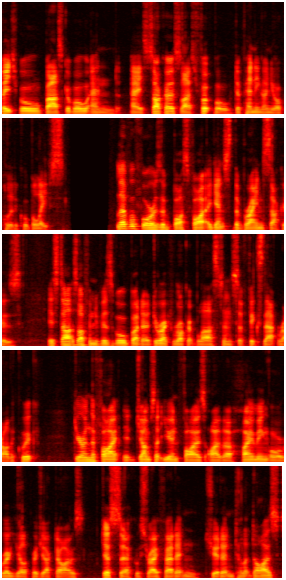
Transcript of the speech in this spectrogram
beach ball, basketball, and a soccer slash football, depending on your political beliefs. Level 4 is a boss fight against the brain suckers. It starts off invisible, but a direct rocket blast tends to fix that rather quick. During the fight, it jumps at you and fires either homing or regular projectiles. Just circle strafe at it and shoot it until it dies.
